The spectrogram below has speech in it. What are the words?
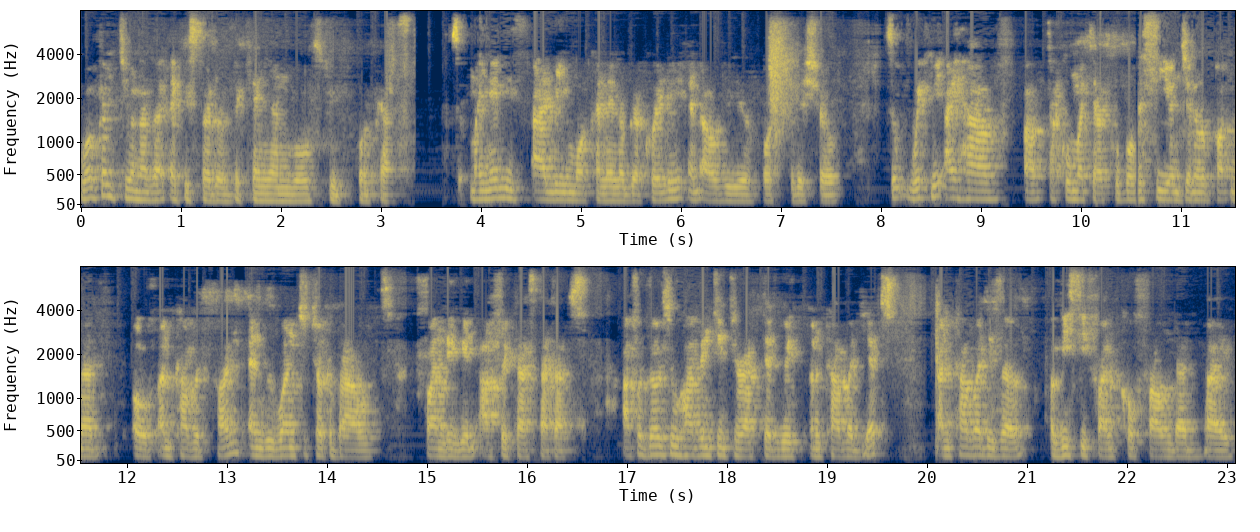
Welcome to another episode of the Kenyan Wall Street Podcast. So my name is Ali Mwakaneno Gakweli, and I'll be your host for the show. So with me, I have uh, Takuma Terakubo, the CEO and general partner of Uncovered Fund, and we want to talk about funding in Africa startups. Uh, for those who haven't interacted with Uncovered yet, Uncovered is a, a VC fund co-founded by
